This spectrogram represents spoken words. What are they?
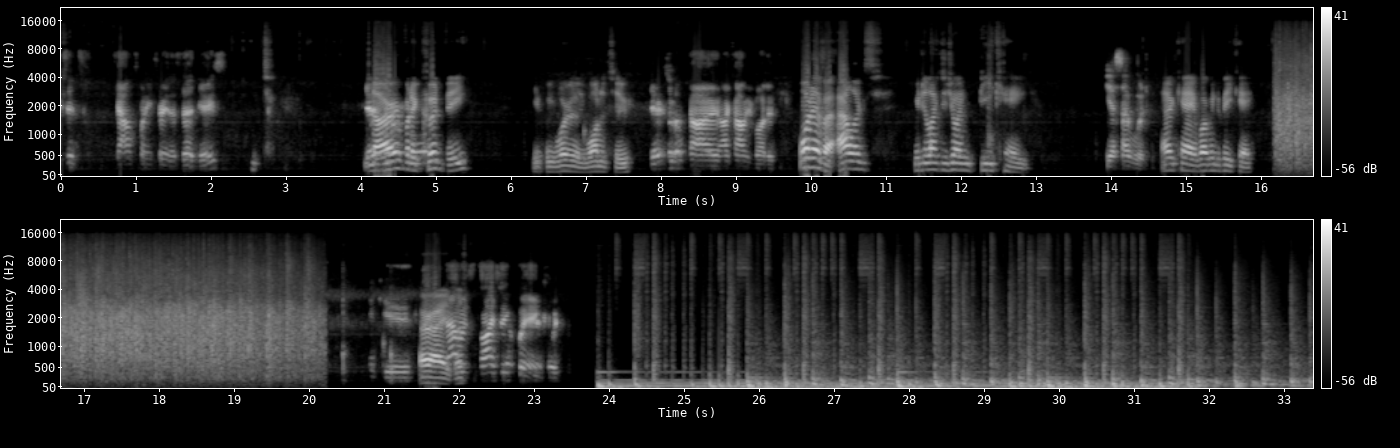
Is it Channel 23 in the third news? No, but it could be. If we really wanted to. Get to the No, I can't be bothered. Whatever, Alex, would you like to join BK? Yes, I would. Okay, welcome to BK. Thank you. Alright, That was nice and quick.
